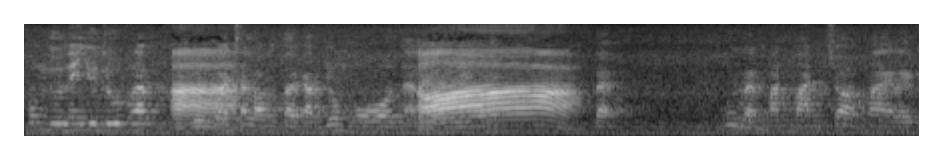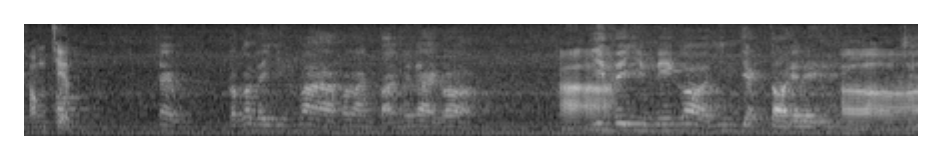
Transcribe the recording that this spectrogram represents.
ผมดูใน YouTube ครับอ่า ดูว่าฉลองต่อยกับยมโฮอะไรอ๋อ แบบกูแบบมันๆชอบมากเลยช่องเจ็ด ใช่แล้วก็ได้ยินว่าฝรั่งต่อยไม่ได้ก็ อ่ายินได้ยินนี้ก็ยิ่งอยากต่อยเลยเออเออใช่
